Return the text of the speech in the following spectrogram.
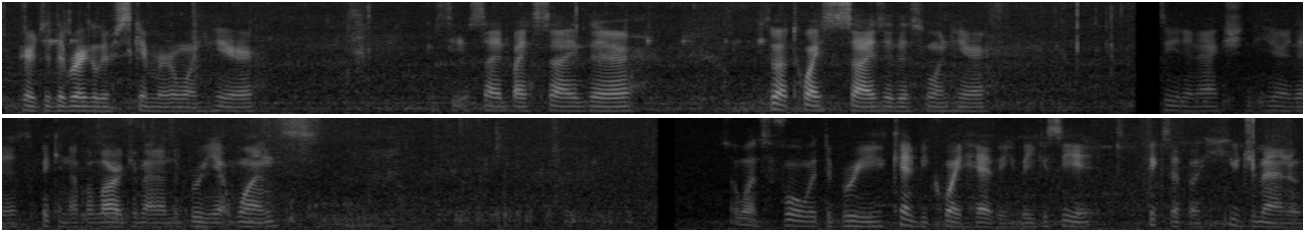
compared to the regular skimmer one here. You can see it side by side there. It's about twice the size of this one here. See it in action here that it's picking up a large amount of debris at once. So once full with debris, it can be quite heavy, but you can see it picks up a huge amount of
